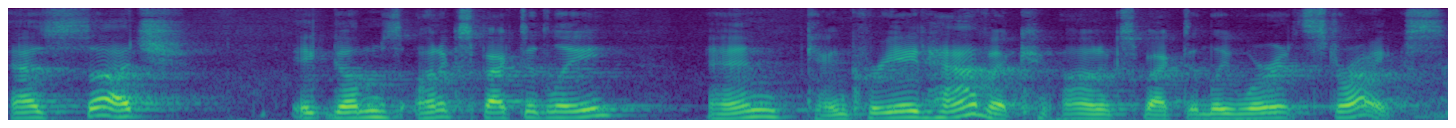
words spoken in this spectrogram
as such, it comes unexpectedly and can create havoc unexpectedly where it strikes.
